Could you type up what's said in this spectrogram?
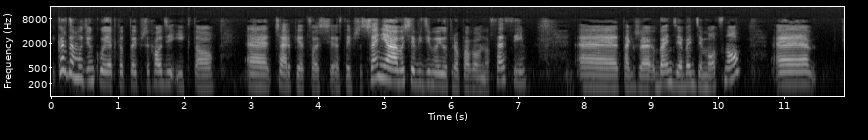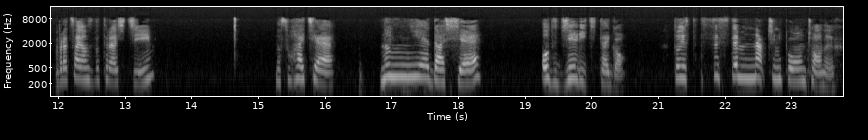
I każdemu dziękuję, kto tutaj przychodzi i kto e, czerpie coś z tej przestrzeni, a my się widzimy jutro, Paweł, na sesji. E, także będzie, będzie mocno. E, wracając do treści, no słuchajcie, no nie da się oddzielić tego. To jest system naczyń połączonych.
